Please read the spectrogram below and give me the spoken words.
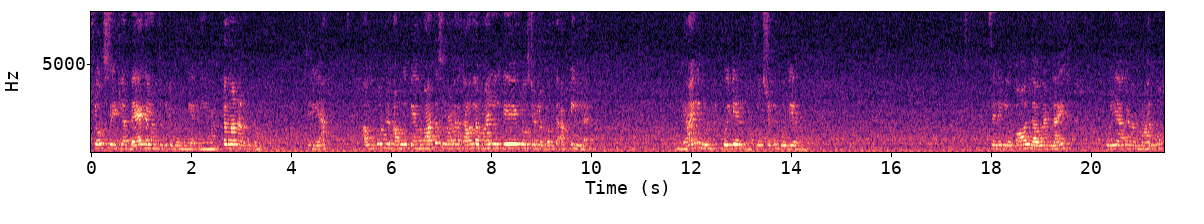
ஃப்ளோ ஸ்டேட்டில் பேக்கெல்லாம் தூக்கிட்டு போக முடியாது. நீங்கள் மட்டும்தான் நடந்து போகணும். சரியா? அவங்க போட்டு அவங்க இப்போ அவங்க வார்த்தை சொல்கிறாங்க அந்த காதில் வாங்கிக்கிட்டே ஃப்ளோ ஸ்டேட்டில் போகிறது அப்படி இல்லை. வாங்கி விட்டுட்டு போயிட்டே இருக்கணும். ஃப்ளோ ஸ்டேட்டில் போயிட்டே இருக்கணும். Sending you all love and light புலியாக நாம் மாறுவோம்.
